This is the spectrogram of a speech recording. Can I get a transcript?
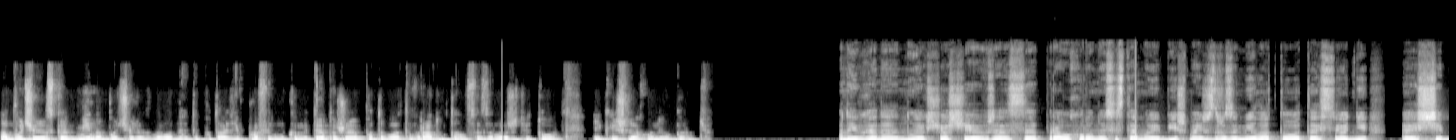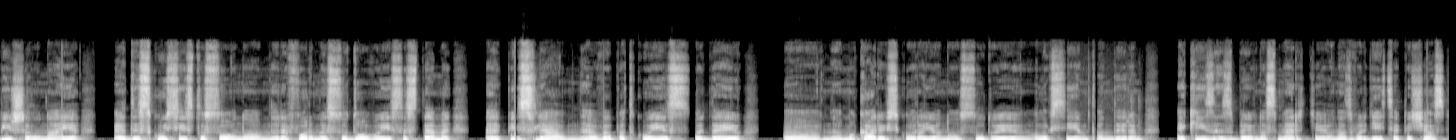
або через Кабмін, або через народних депутатів профільний комітет вже подавати в раду. Там все залежить від того, який шлях вони оберуть. Пане Євгене, ну якщо ще вже з правоохоронною системою більш-менш зрозуміло, то от е, сьогодні е, ще більше лунає е, дискусій стосовно реформи судової системи після випадку із суддею Макарівського районного суду Олексієм Тандирем, який збив на смерть нацгвардійця під час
